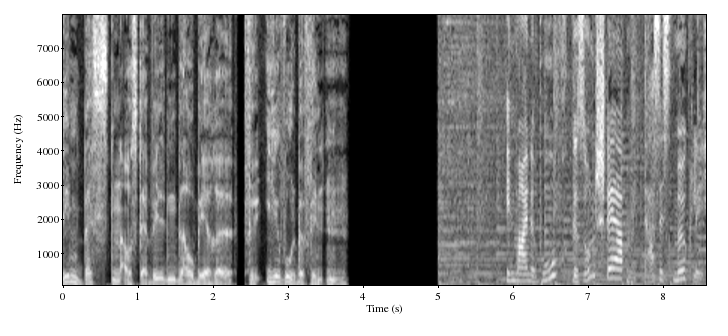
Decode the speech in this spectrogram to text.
dem Besten aus der wilden Blaubeere für Ihr Wohlbefinden. In meinem Buch Gesund sterben, das ist möglich,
